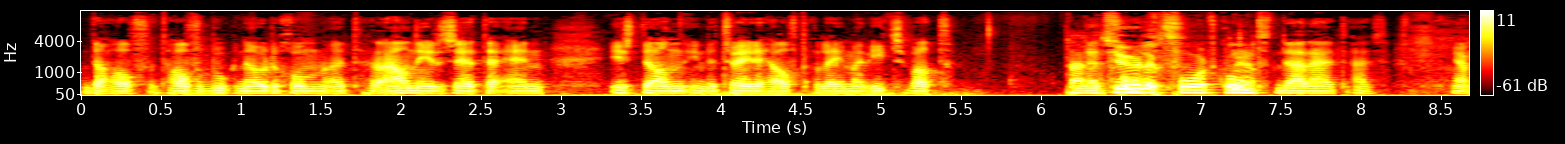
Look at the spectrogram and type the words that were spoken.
de half, het halve boek nodig om het verhaal neer te zetten en is dan in de tweede helft alleen maar iets wat Daaruit natuurlijk volgt. voortkomt daaruit. Uit. Ja.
